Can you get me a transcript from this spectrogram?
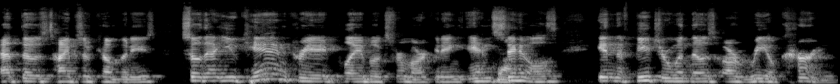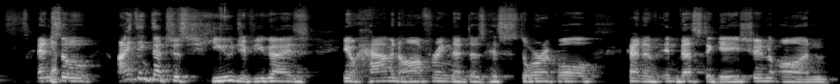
at those types of companies so that you can create playbooks for marketing and yeah. sales in the future when those are reoccurring. And yep. so I think that's just huge if you guys, you know, have an offering that does historical kind of investigation on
